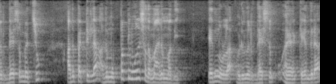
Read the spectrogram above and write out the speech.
നിർദ്ദേശം വെച്ചു. അത് പറ്റില്ല അത് മുപ്പത്തിമൂന്ന് ശതമാനം മതി എന്നുള്ള ഒരു നിർദ്ദേശം കേന്ദ്ര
